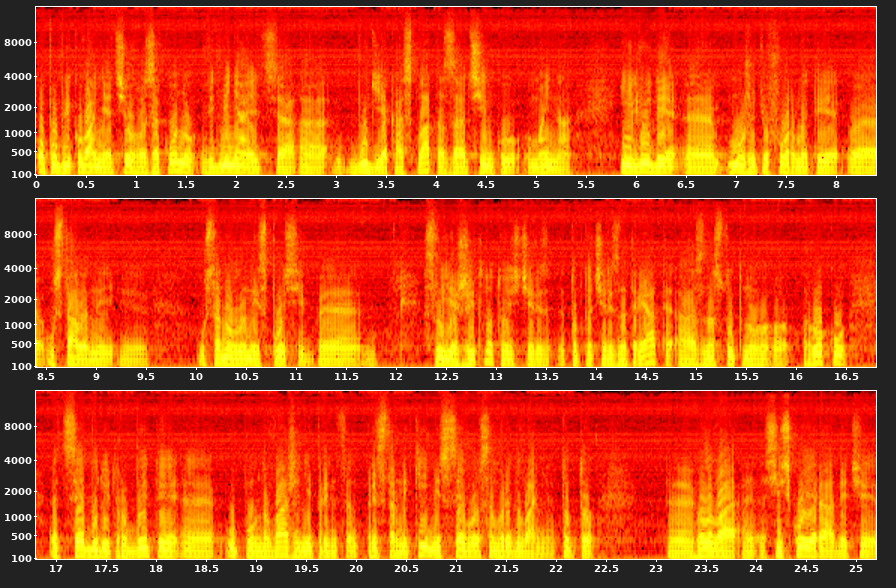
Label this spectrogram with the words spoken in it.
опублікування цього закону відміняється будь-яка сплата за оцінку майна. І люди можуть оформити усталений, установлений спосіб е, своє житло, тобто через, нотаріат, а з наступного року це будуть робити е, уповноважені представники місцевого самоврядування, тобто е, голова сільської ради чи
